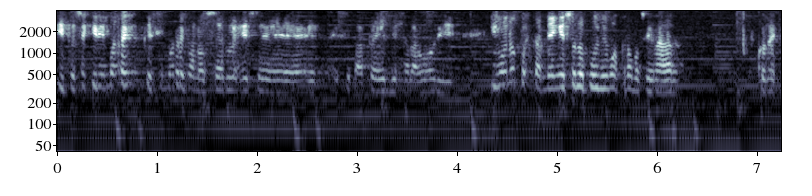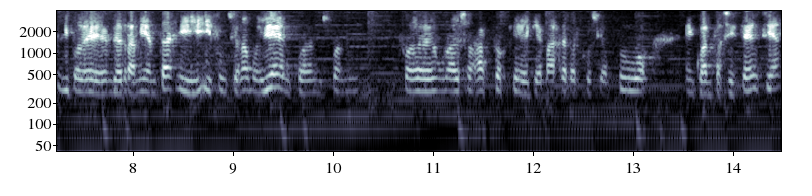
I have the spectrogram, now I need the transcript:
Y entonces quisimos, quisimos reconocerles ese, ese papel y esa labor. Y, y, bueno, pues también eso lo pudimos promocionar con este tipo de, herramientas y, funcionó muy bien. Fue, fue, uno de esos actos que, que más repercusión tuvo en cuanto a asistencia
